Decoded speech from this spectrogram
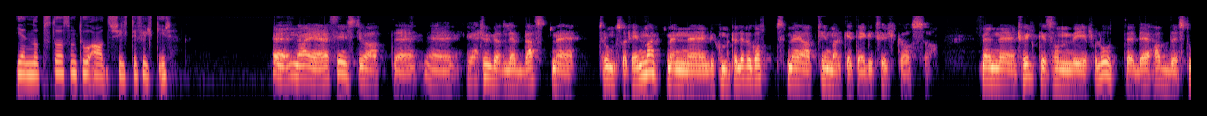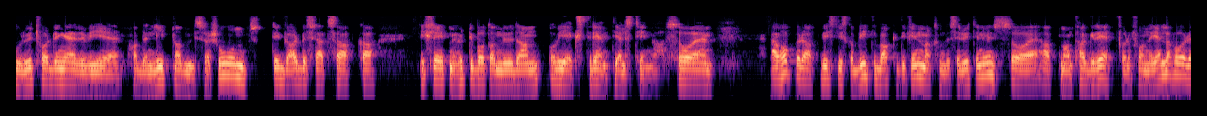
gjenoppstå som to adskilte fylker? Eh, nei, jeg syns jo at Jeg tror vi hadde levd best med Troms og Finnmark, men vi kommer til å leve godt med at Finnmark er et eget fylke også. Men eh, fylket som vi forlot, eh, det hadde store utfordringer. Vi eh, hadde en liten administrasjon, stygge arbeidsrettssaker. Vi slet med hurtigbåtanbudene, og vi er ekstremt gjeldstynga. Så jeg håper at hvis vi skal bli tilbake til Finnmark som det ser ut til nå, så at man tar grep for å få ned gjelda vår,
